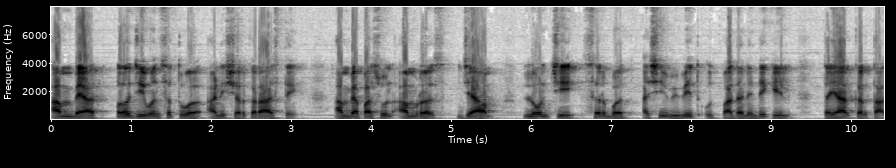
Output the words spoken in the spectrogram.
आंब्यात अजीवनसत्व आणि शर्करा असते. आंब्यापासून आमरस जॅम लोणची सरबत अशी विविध उत्पादने देखील तयार करतात.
